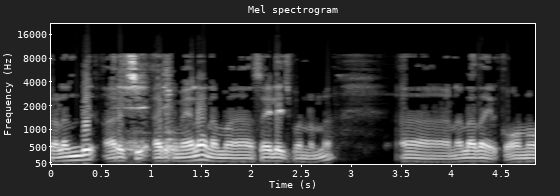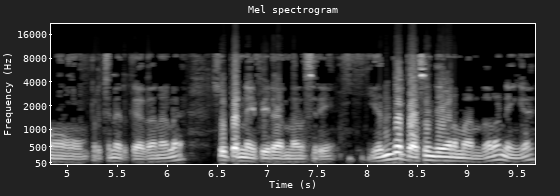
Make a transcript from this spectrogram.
கலந்து அரைச்சி அதுக்கு மேல நம்ம சைலேஜ் பண்ணோம்னா நல்லா தான் இருக்கும். ஒன்றும் பிரச்சனை இருக்காது. அதனால் சூப்பர் நைப்பீரா இருந்தாலும் சரி எந்த பசுந்தீவனமா இருந்தாலும் நீங்கள்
